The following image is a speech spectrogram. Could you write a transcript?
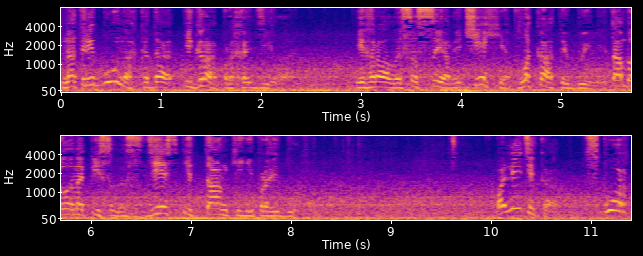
на трибунах, когда игра проходила, играл СССР и Чехия, плакаты были. Там было написано, здесь и танки не пройдут. Политика, спорт.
